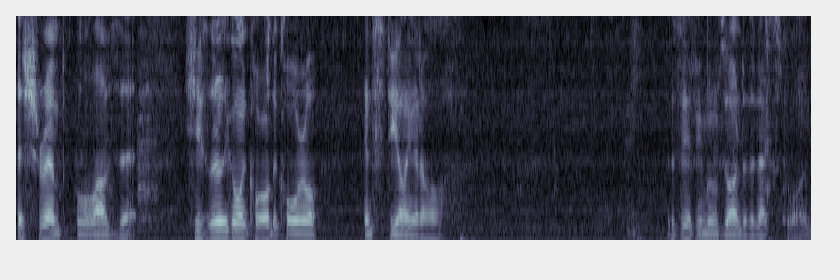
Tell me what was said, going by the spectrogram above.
the shrimp loves it. He's literally going coral to coral and stealing it all. Let's see if he moves on to the next one.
